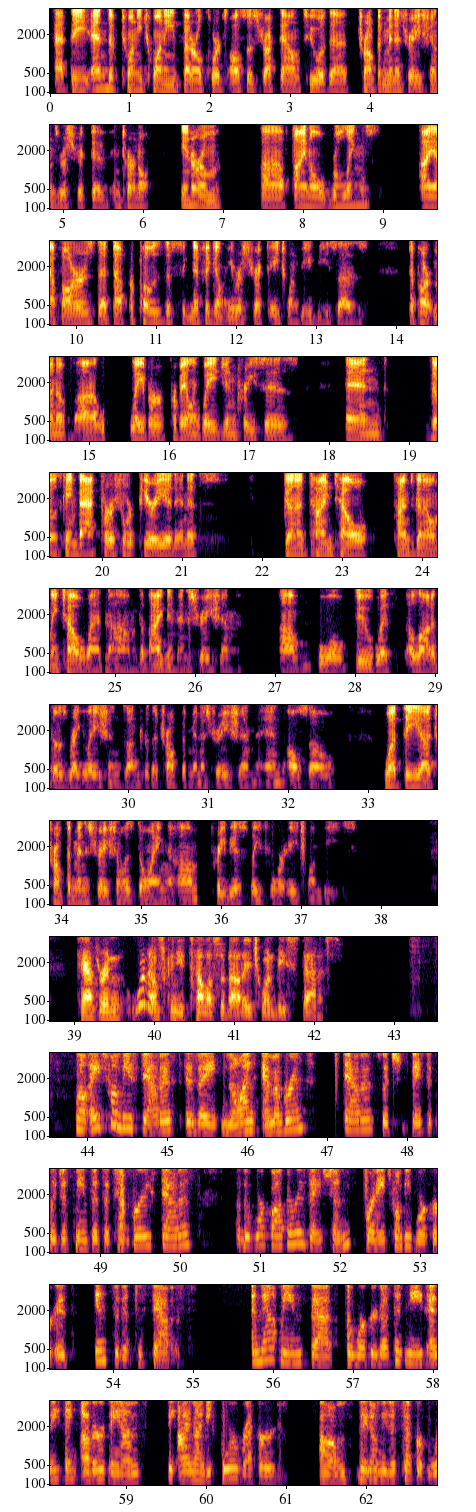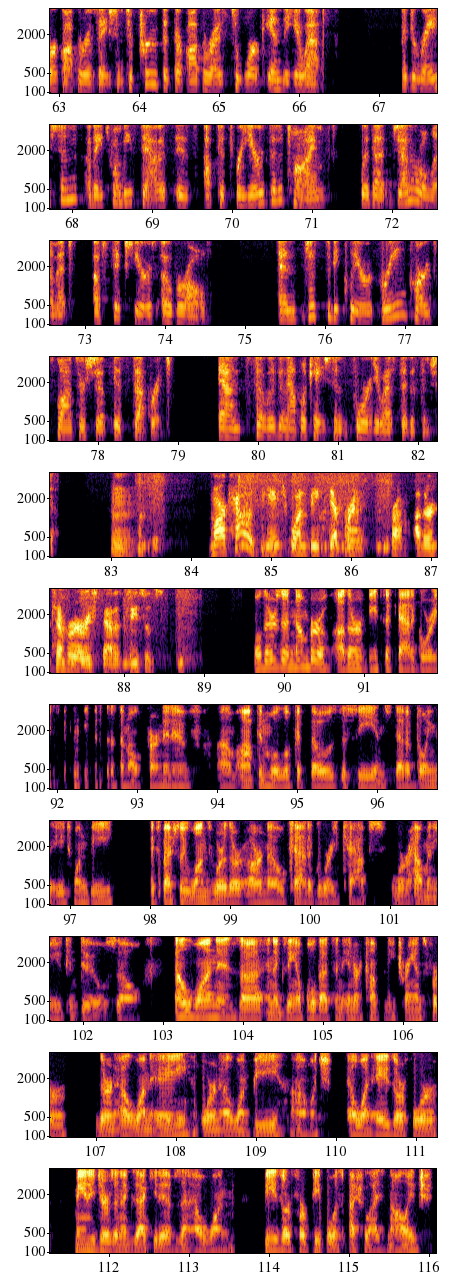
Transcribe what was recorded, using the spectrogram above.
at the end of 2020, federal courts also struck down two of the Trump administration's restrictive internal interim uh, final rulings, IFRs that uh, proposed to significantly restrict H-1B visas, Department of uh, Labor prevailing wage increases, and those came back for a short period, and it's gonna time tell, time's gonna only tell when um, the Biden administration um, will do with a lot of those regulations under the Trump administration and also what the uh, Trump administration was doing um, previously for H-1Bs. Catherine, what else can you tell us about H-1B status? Well, H-1B status is a non-immigrant status, which basically just means it's a temporary status. The work authorization for an H-1B worker is incident to status. And that means that the worker doesn't need anything other than the I-94 record. Um, they don't need a separate work authorization to prove that they're authorized to work in the U.S. The duration of H-1B status is up to three years at a time with a general limit of six years overall. And just to be clear, green card sponsorship is separate. And so is an application for U.S. citizenship. Hmm. Mark, how is the H-1B different from other temporary status visas? Well, there's a number of other visa categories that can be used as an alternative. Um, often we'll look at those to see instead of doing the H-1B, especially ones where there are no category caps for how many you can do. So L1 is uh, an example. That's an intercompany transfer. They're an L1A or an L1B, um, which L1As are for managers and executives, and L1Bs are for people with specialized knowledge.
